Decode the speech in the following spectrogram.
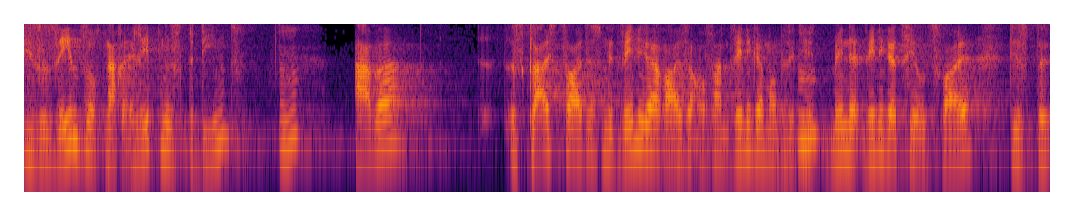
diese Sehnsucht nach Erlebnis bedient, mhm. aber es gleichzeitig mit weniger Reiseaufwand, weniger Mobilität, mhm. weniger CO2 das, das,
